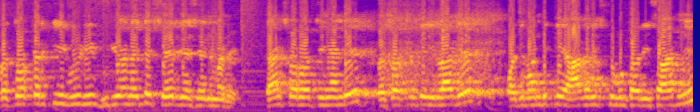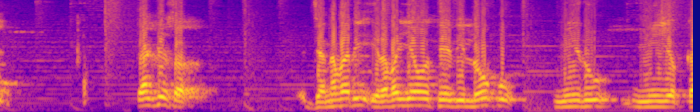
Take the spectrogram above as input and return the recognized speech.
ప్రతి ఒక్కరికి ఈ వీడియో వీడియోని అయితే షేర్ చేసేయండి మరి. థ్యాంక్స్ ఫర్ వాచింగ్ అండి. ప్రతి ఒక్కరికి ఇలాగే పది మందికి ఆదరిస్తూ ఉంటారు ఈ సార్ని. థ్యాంక్ యూ సార్ జనవరి ఇరవయవ తేదీ లోపు మీరు మీ యొక్క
